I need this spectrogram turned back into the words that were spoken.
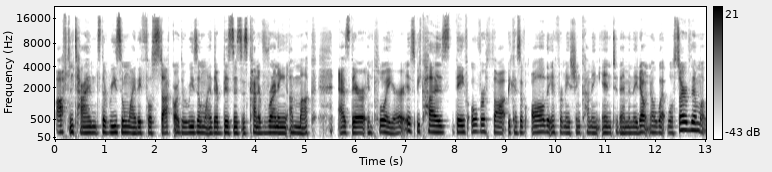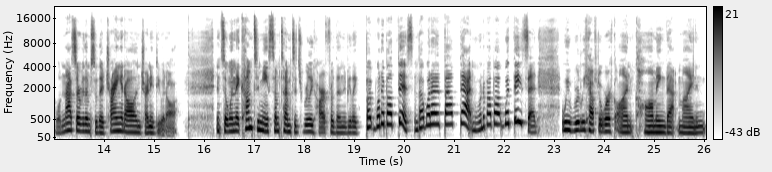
oftentimes the reason why they feel stuck or the reason why their business is kind of running amuck as their employer is because they've overthought because of all the information coming into them and they don't know what will serve them, what will not serve them. So they're trying it all and trying to do it all. And so when they come to me, sometimes it's really hard for them to be like, but what about this? And but what about that? And what about what they said? We really have to work on calming that mind and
